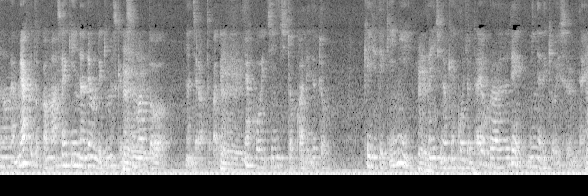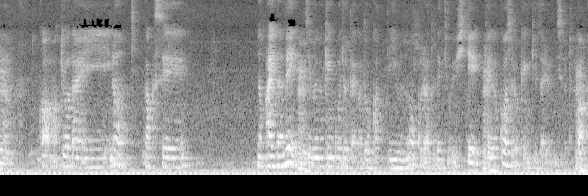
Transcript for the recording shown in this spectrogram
あの脈とか、まあ、最近何でもできますけど、うん。スマートなんちゃらとかで、うん。脈を1日とかでずっと刑事的にうん。毎日の健康状態をクラウドでみんなで共有するみたいな、とか、まあ、兄弟の学生の間でうん。自分の健康状態がどうかっていうのをクラウドで共有してうん。大学はそれを研究材料にするとか、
